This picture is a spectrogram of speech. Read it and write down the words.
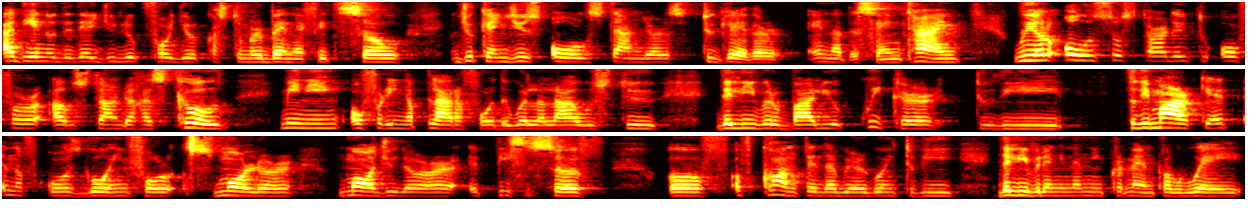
at the end of the day, you look for your customer benefits. So you can use all standards together and at the same time. We are also starting to offer our standard as code, meaning offering a platform that will allow us to deliver value quicker to the to the market and of course going for smaller modular pieces of of, of content that we are going to be delivering in an incremental way.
